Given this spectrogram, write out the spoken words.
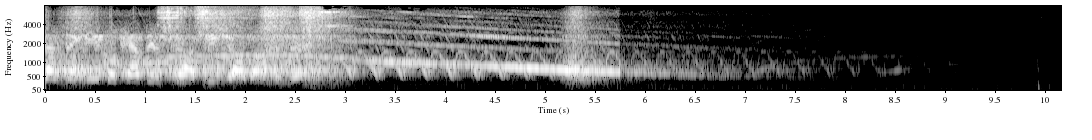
suspect vehicles have been stopped. Good job, officer.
